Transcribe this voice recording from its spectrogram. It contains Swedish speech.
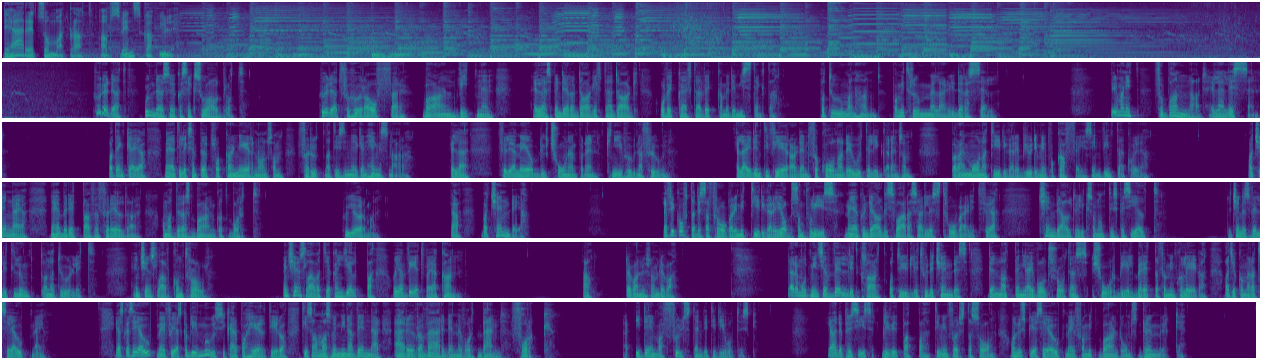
Det här är ett sommarprat av Svenska Yle. Hur är det att undersöka sexualbrott? Hur är det att förhöra offer, barn, vittnen eller spendera dag efter dag och vecka efter vecka med de misstänkta? På tu man hand, på mitt rum eller i deras cell? Blir man inte förbannad eller ledsen? Vad tänker jag när jag till exempel plockar ner någon som förruttnat i sin egen hängsnara? Eller följer med obduktionen på den knivhuggna frun? Eller identifierar den förkolnade uteliggaren som bara en månad tidigare bjudit mig på kaffe i sin vinterkoja? Vad känner jag när jag berättar för föräldrar om att deras barn gått bort? Hur gör man? Ja, vad kände jag? Jag fick ofta dessa frågor i mitt tidigare jobb som polis, men jag kunde aldrig svara särdeles trovärdigt, för jag kände aldrig liksom någonting speciellt. Det kändes väldigt lugnt och naturligt. En känsla av kontroll. En känsla av att jag kan hjälpa och jag vet vad jag kan. Ja, det var nu som det var. Däremot minns jag väldigt klart och tydligt hur det kändes den natten jag i våldsrotens jourbil berättade för min kollega att jag kommer att säga upp mig. Jag ska säga upp mig för jag ska bli musiker på heltid och tillsammans med mina vänner erövra världen med vårt band Fork. Idén var fullständigt idiotisk. Jag hade precis blivit pappa till min första son och nu skulle jag säga upp mig från mitt barndoms drömyrke.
